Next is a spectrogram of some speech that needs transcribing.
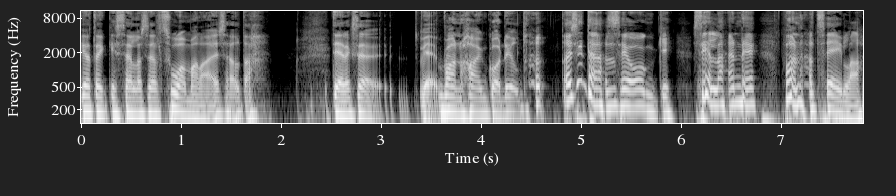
jotenkin sellaiselta suomalaiselta. Tiedätkö se vanhain kodilta? Tai sitähän se onkin. Siellähän ne vanhat seilaa.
